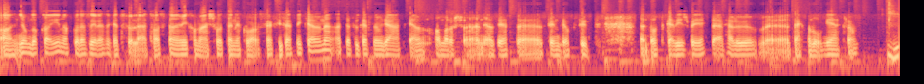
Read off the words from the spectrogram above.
a nyomdokain, akkor azért ezeket föl lehet használni, még ha máshol ennek valószínűleg fizetni kellene. Hát függetlenül ugye át kell hamarosan állni azért e, széndiokszid, tehát ott kevésbé terhelő e, technológiákra. Uh-huh.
